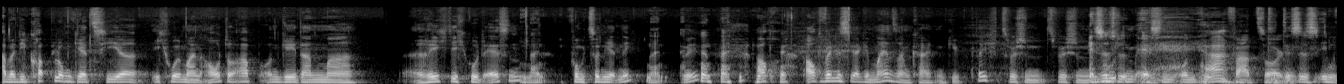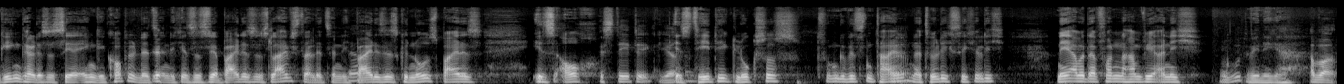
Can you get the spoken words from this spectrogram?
Aber die Kopplung jetzt hier, ich hole mein Auto ab und gehe dann mal richtig gut essen. Nein. Funktioniert nicht? Nein. Nee? Nein. Auch, auch wenn es ja Gemeinsamkeiten gibt, nicht? Zwischen, zwischen es gutem ist, Essen und ja, guten Fahrzeugen. Das ist im Gegenteil, das ist sehr eng gekoppelt letztendlich. Ja. Es ist ja beides ist Lifestyle letztendlich. Ja. Beides ist Genuss, beides ist auch Ästhetik, ja. Ästhetik, Luxus zum gewissen Teil, natürlich, sicherlich. Nee, aber davon haben wir eigentlich Gut. weniger. Aber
